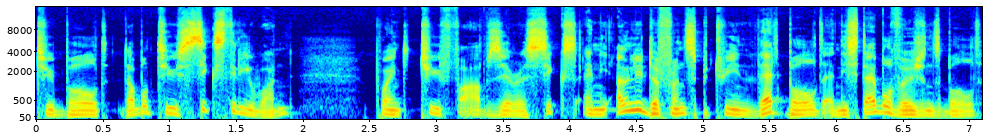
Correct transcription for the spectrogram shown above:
to build 22631.2506. and the only difference between that build and the stable versions build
